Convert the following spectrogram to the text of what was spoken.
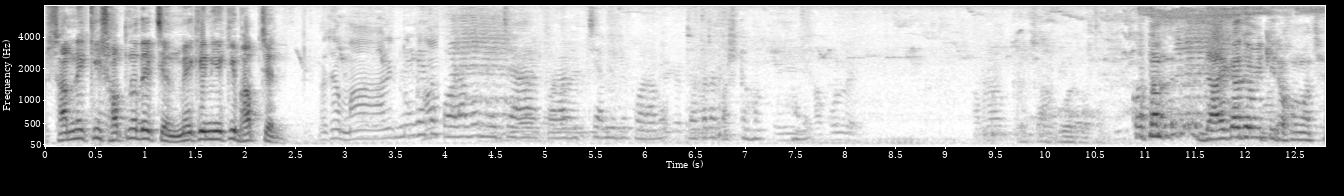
সামনে কি স্বপ্ন দেখছেন? মেয়েকে নিয়ে কি ভাবছেন? মেয়েকে তো পড়াবো মেয়ে যা পড়া দিচ্ছে আমি ওকে পড়াবো যতটা কষ্ট হোক হবে। জায়গা জমি কি রকম আছে?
